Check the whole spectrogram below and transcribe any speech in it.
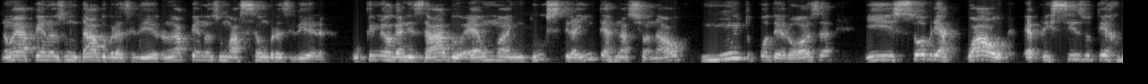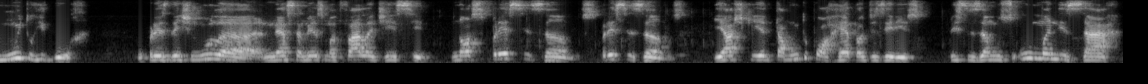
não é apenas um dado brasileiro, não é apenas uma ação brasileira. O crime organizado é uma indústria internacional muito poderosa e sobre a qual é preciso ter muito rigor. O presidente Lula, nessa mesma fala, disse: nós precisamos, precisamos, e acho que ele está muito correto ao dizer isso, precisamos humanizar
